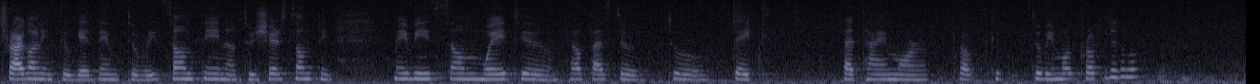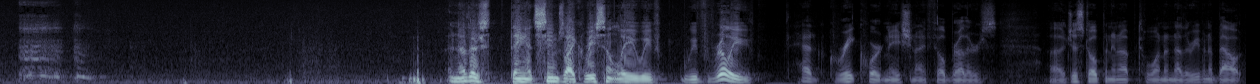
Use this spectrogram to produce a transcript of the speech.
struggling to get them to read something or to share something. Maybe some way to help us to to take that time more pro- to be more profitable. Another thing, it seems like recently we've we've really had great coordination. I feel, brothers, uh, just opening up to one another, even about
